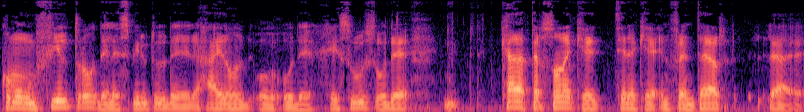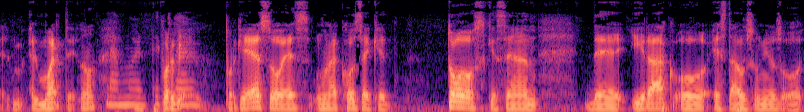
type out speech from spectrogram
como un filtro del espíritu de, de Haydn o, o de Jesús o de cada persona que tiene que enfrentar la el, el muerte, ¿no? La muerte, porque, claro. porque eso es una cosa que todos que sean de Irak o Estados Unidos, o,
